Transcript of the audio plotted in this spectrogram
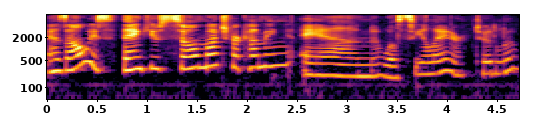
as always, thank you so much for coming, and we'll see you later. Toodaloo.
